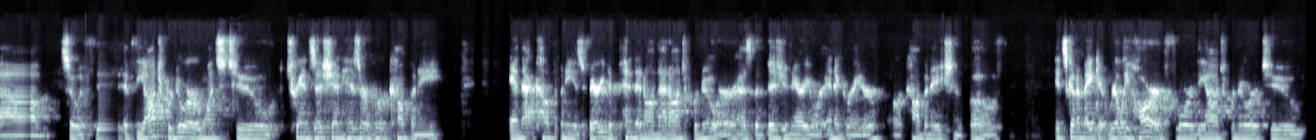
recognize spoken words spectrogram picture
Um, so if the, if the entrepreneur wants to transition his or her company, and that company is very dependent on that entrepreneur as the visionary or integrator or a combination of both, it's going to make it really hard for the entrepreneur to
